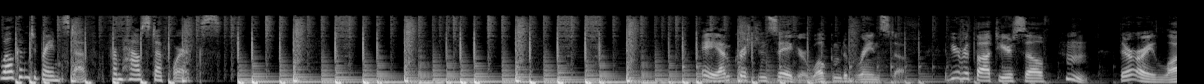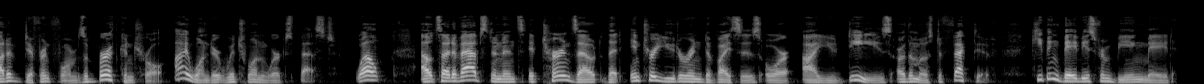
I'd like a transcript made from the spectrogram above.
Welcome to Brain Stuff from How Stuff Works. Hey, I'm Christian Sager. Welcome to Brain Stuff. Have you ever thought to yourself, hmm, there are a lot of different forms of birth control. I wonder which one works best. Well, outside of abstinence, it turns out that intrauterine devices, or IUDs, are the most effective, keeping babies from being made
